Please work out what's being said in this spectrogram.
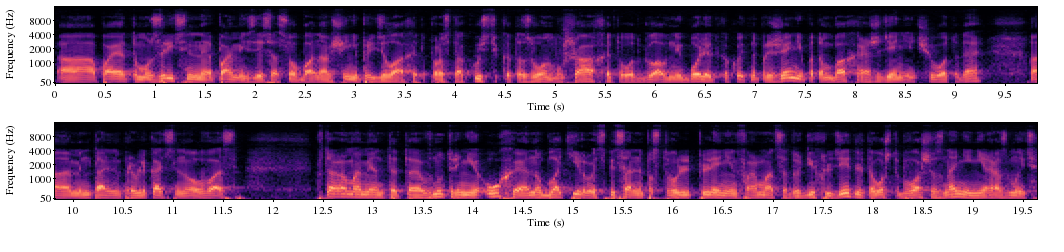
А, поэтому зрительная память здесь особо, она вообще не при делах. Это просто акустика, это звон в ушах, это вот головные боли, это какое-то напряжение, потом бах, рождение чего-то, да, а, ментально привлекательного у вас. Второй момент – это внутреннее ухо, и оно блокирует специально поступление информации от других людей для того, чтобы ваши знания не размыть.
